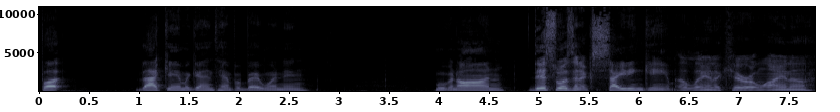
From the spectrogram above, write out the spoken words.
But that game again, Tampa Bay winning. Moving on. This was an exciting game. Atlanta, Carolina,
